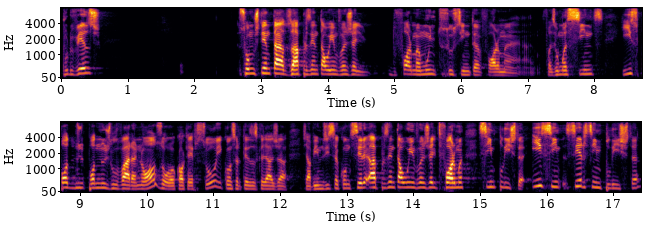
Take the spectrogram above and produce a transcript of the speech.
Por vezes, somos tentados a apresentar o Evangelho de forma muito sucinta, forma fazer uma síntese, e isso pode, pode nos levar a nós ou a qualquer pessoa, e com certeza, se calhar, já, já vimos isso acontecer, a apresentar o Evangelho de forma simplista. E sim, ser simplista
